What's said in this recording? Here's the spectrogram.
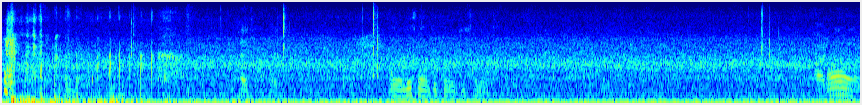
I'm hedging, I'm hedging. Oh, this hand, this hand, this hand. I already Oh. did.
